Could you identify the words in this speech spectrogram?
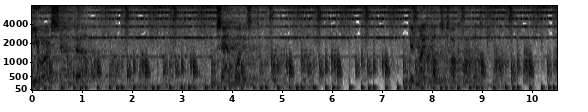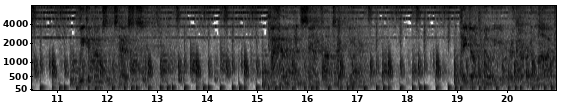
You are Sam Bell. Sam, what is it? It might help to talk about it. We could run some tests. I haven't had Sam contact Lunar. They don't know you're recovered alive.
